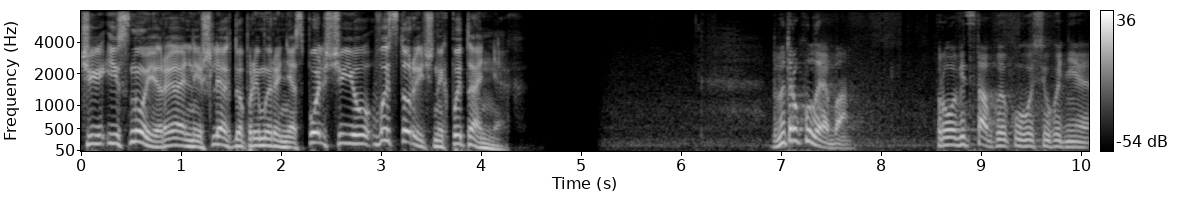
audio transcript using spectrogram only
Чи існує реальний шлях до примирення з Польщею в історичних питаннях? Дмитро Кулеба, про відставку якого сьогодні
